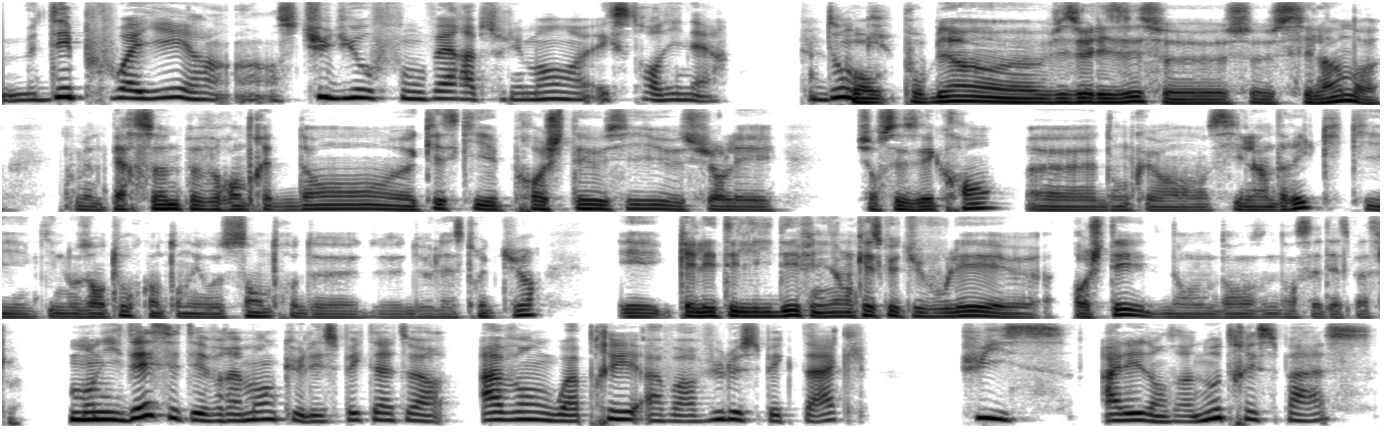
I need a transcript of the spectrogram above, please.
me déployer un, un studio fond vert absolument euh, extraordinaire. Donc, Pour, pour bien euh, visualiser ce, ce cylindre, combien de personnes peuvent rentrer dedans Qu'est-ce qui est projeté aussi sur les sur ces écrans, euh, donc en cylindrique, qui, qui nous entourent quand on est au centre de, de, de la structure Et quelle était l'idée finalement Qu'est-ce que tu voulais euh, projeter dans, dans, dans cet espace-là? Mon idée, c'était vraiment que les spectateurs, avant ou après avoir vu le spectacle, puissent aller dans un autre espace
